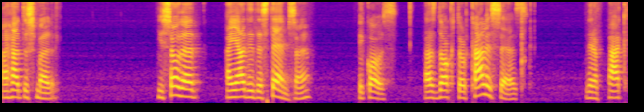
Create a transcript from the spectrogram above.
I had to smell it. You saw that I added the stems, huh? Because, as Dr. Kalle says, they're packed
